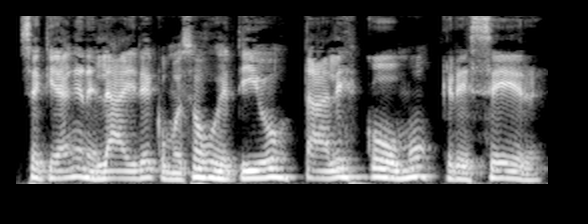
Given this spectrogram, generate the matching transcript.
se quedan en el aire como esos objetivos tales como crecer,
